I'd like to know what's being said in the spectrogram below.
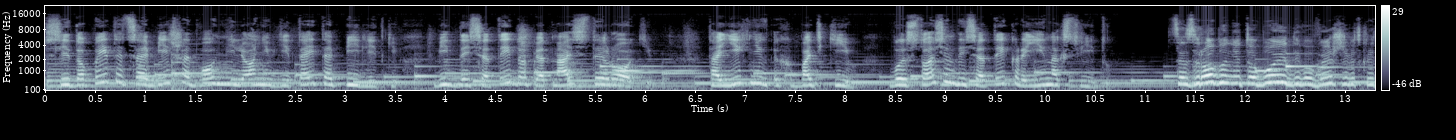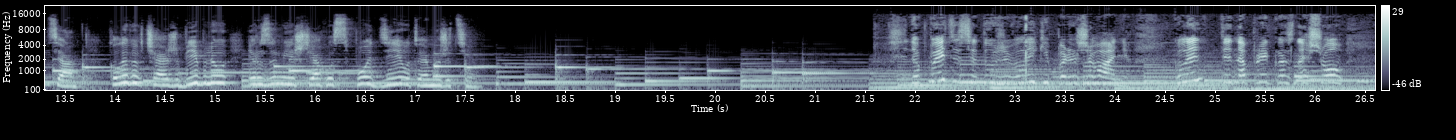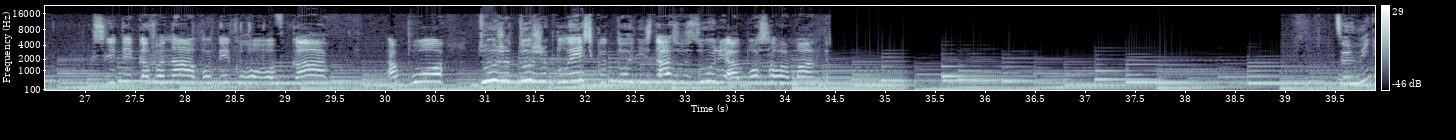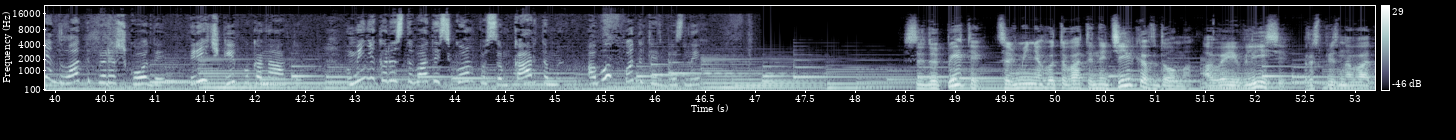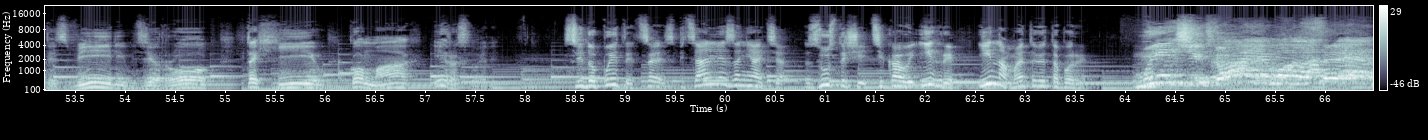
Слідопити це більше 2 мільйонів дітей та підлітків від 10 до 15 років та їхніх батьків в 170 країнах світу. Це зроблені тобою дивовижні відкриття, коли вивчаєш Біблію і розумієш, як Господь діє у твоєму житті. Слідопити це дуже великі переживання. Коли ти, наприклад, знайшов сліди кабана або дикого вовка, або дуже-дуже близько до гнізда зозулі або саламандри. Це вміння долати перешкоди, річки по канату, вміння користуватись компасом, картами або обходитись без них. Слідопити це вміння готувати не тільки вдома, але й в лісі, розпізнавати звірів, зірок, птахів, комах і рослини. Слідопити це спеціальні заняття, зустрічі, цікаві ігри і наметові табори. Ми чекаємо на тебе!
